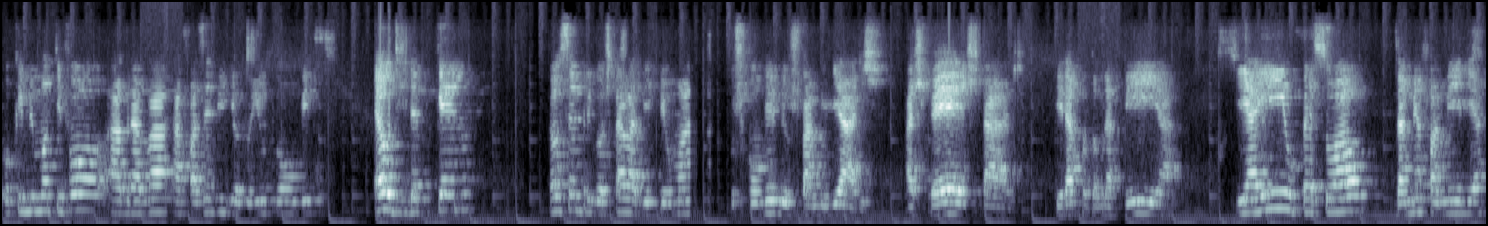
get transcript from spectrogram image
o que me motivou a gravar, a fazer vídeo no YouTube, eu desde pequeno, eu sempre gostava de filmar os convívios familiares, as festas, tirar fotografia. E aí o pessoal da minha família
